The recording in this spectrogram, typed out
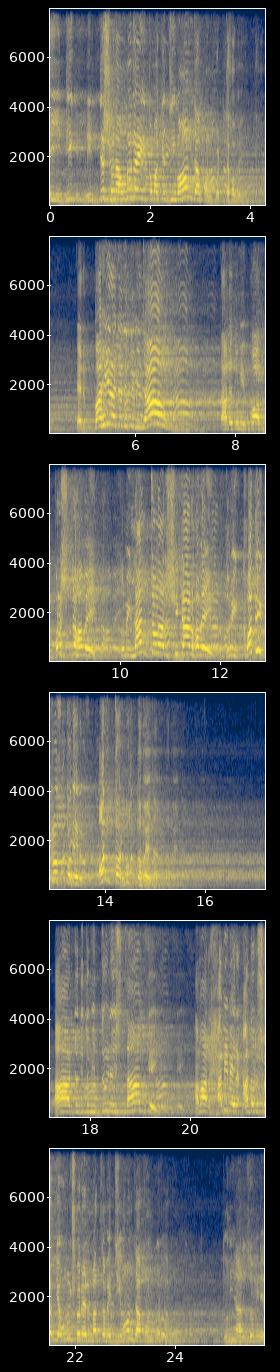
এই দিক নির্দেশনা অনুযায়ী তোমাকে জীবন যাপন করতে হবে। এর বাহিরে যদি তুমি যাও, তাহলে তুমি পথ ভ্রষ্ট হবে, তুমি লাঞ্ছনার শিকার হবে, তুমি ক্ষতিগ্রস্তদের অন্তর্ভুক্ত হয়ে যাবে। আর যদি তুমি দুই ইসলামকে আমার হাবিবের আদর্শকে অনুসরণের মাধ্যমে জীবন যাপন করো। দুনিয়ার জমিনে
